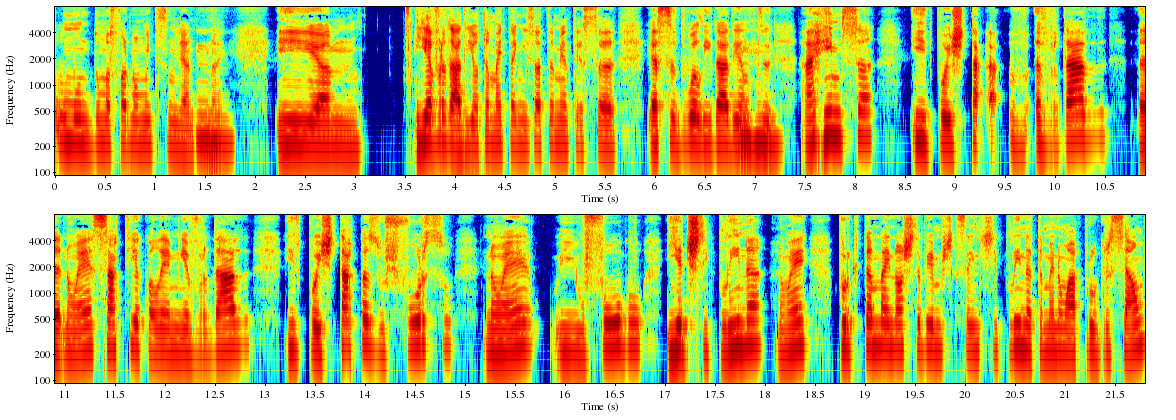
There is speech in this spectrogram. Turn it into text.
o mundo de uma forma muito semelhante, não é? E. hum, e é verdade, e eu também tenho exatamente essa, essa dualidade entre a ahimsa e depois ta- a verdade, não é? Satya, qual é a minha verdade, e depois tapas, o esforço, não é? E o fogo e a disciplina, não é? Porque também nós sabemos que sem disciplina também não há progressão.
